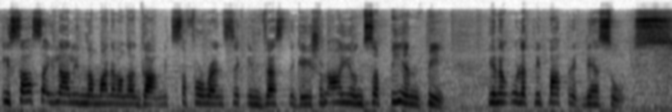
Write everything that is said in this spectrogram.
Isa sa ilalim naman ng mga gamit sa forensic investigation ayon sa PNP. Yan ang ulat ni Patrick De Jesus.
